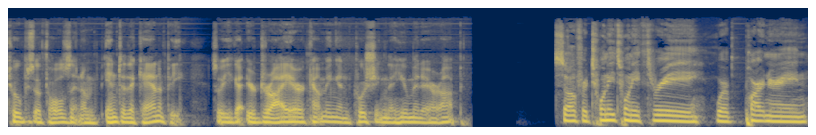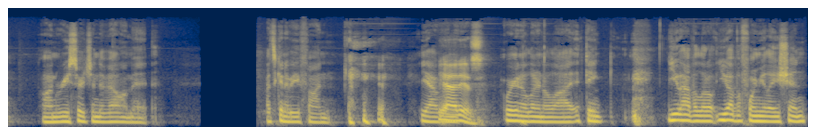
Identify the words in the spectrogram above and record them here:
tubes with holes in them, into the canopy. So you got your dry air coming and pushing the humid air up. So for 2023, we're partnering on research and development. That's going to be fun. Yeah, Yeah, gonna, it is. We're going to learn a lot. I think you have a little, you have a formulation,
